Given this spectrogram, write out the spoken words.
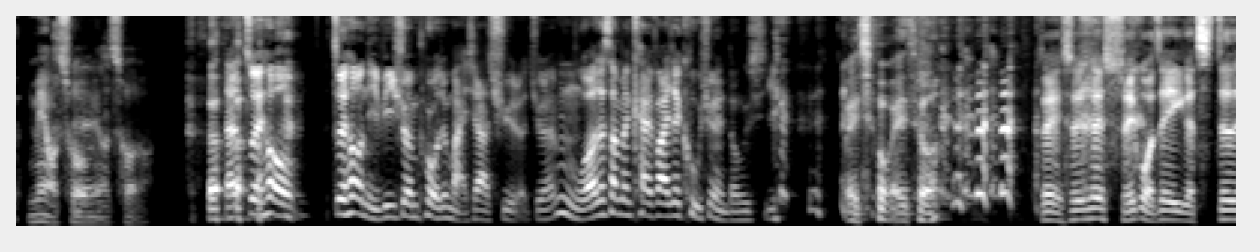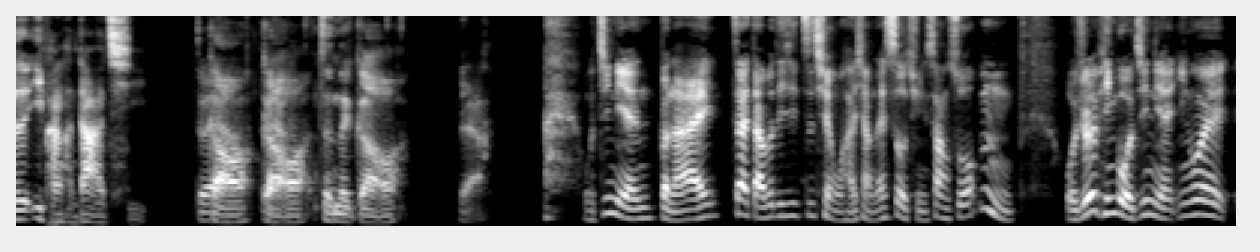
的。没有错，没有错。但最后最后你 Vision Pro 就买下去了，觉得嗯，我要在上面开发一些酷炫的东西。没 错没错，对，所以所以水果这一个，这是一盘很大的棋。对啊高高真的高。对啊，哎，我今年本来在 WDC 之前，我还想在社群上说，嗯，我觉得苹果今年因为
